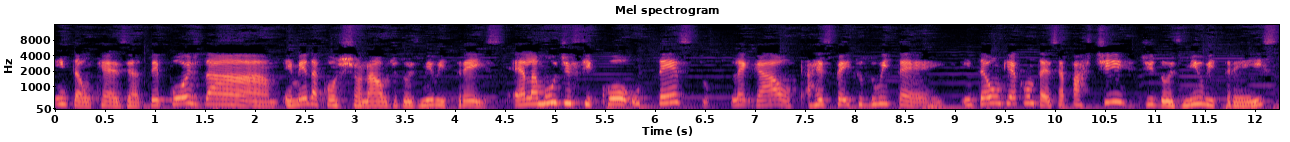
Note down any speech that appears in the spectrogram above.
Então, Késia, depois da emenda constitucional de 2003, ela modificou o texto legal a respeito do ITR. Então, o que acontece? A partir de 2003,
